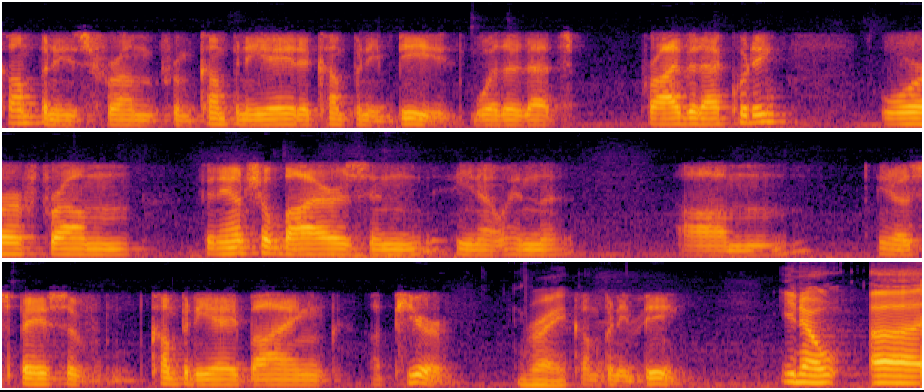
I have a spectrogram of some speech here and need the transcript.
companies from from company A to company B, whether that's private equity or from financial buyers in you know in the um, you know space of company A buying a peer, right? Company B. You know, uh,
